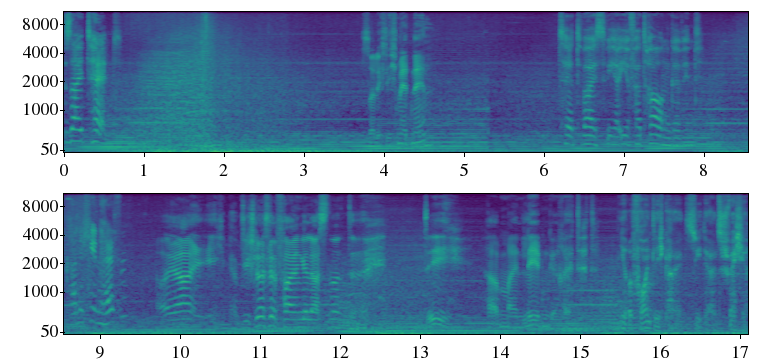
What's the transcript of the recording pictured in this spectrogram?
sei Ted. Soll ich dich mitnehmen? Ted weiß, wie er ihr Vertrauen gewinnt. Kann ich Ihnen helfen? Oh ja, ich habe die Schlüssel fallen gelassen und... Äh, Sie haben mein Leben gerettet. Ihre Freundlichkeit sieht er als Schwäche.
